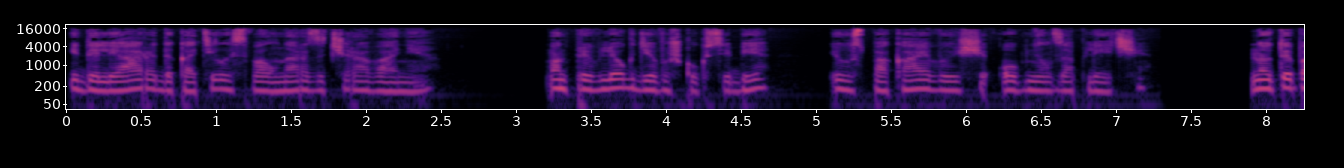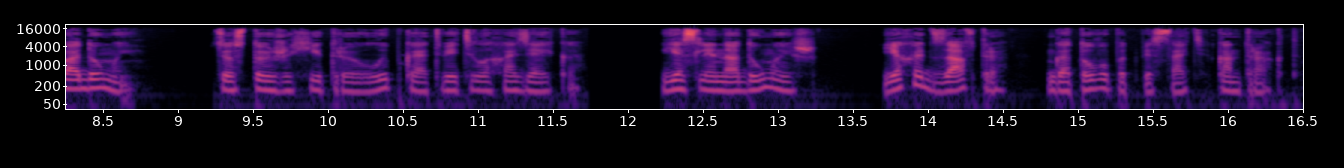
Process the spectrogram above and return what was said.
и до Лиары докатилась волна разочарования. Он привлёк девушку к себе и успокаивающе обнял за плечи. «Ну ты подумай», — всё с той же хитрой улыбкой ответила хозяйка. «Если надумаешь, ехать завтра, готова подписать контракт».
